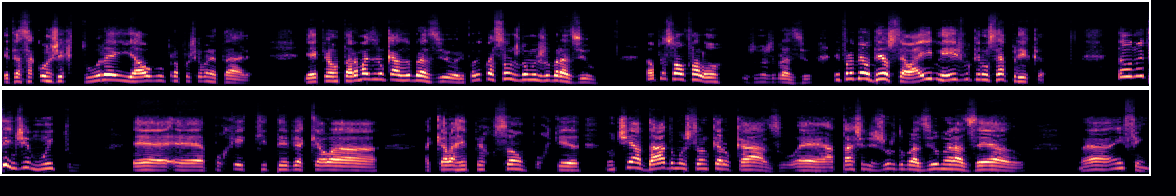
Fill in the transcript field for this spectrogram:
entre essa conjectura e algo para a política monetária. E aí perguntaram, mas no caso do Brasil? Ele falou: quais são os números do Brasil? Aí o pessoal falou, os números do Brasil. Ele falou, meu Deus do céu, aí mesmo que não se aplica. Então eu não entendi muito é, é, porque que teve aquela aquela repercussão, porque não tinha dado mostrando que era o caso, é, a taxa de juros do Brasil não era zero, né? enfim.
